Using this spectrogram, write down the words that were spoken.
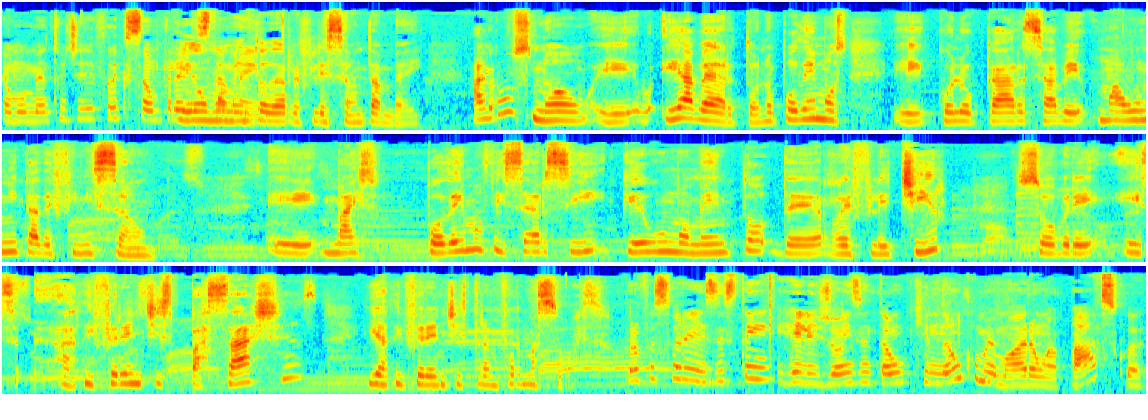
É um momento de reflexão para é eles um também. momento de reflexão também. Alguns não, é, é aberto, não podemos é, colocar, sabe, uma única definição, é, mas podemos dizer sim que é um momento de refletir sobre as diferentes passagens e as diferentes transformações. Professora, existem religiões então que não comemoram a Páscoa?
